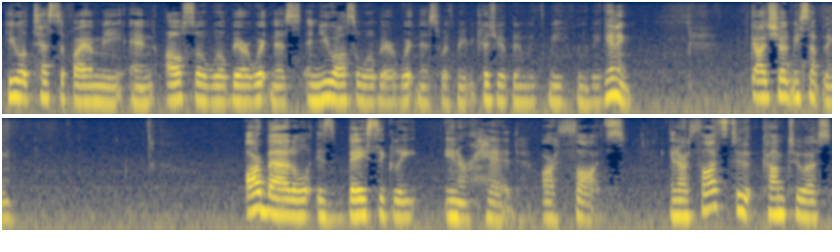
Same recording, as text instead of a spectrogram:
he will testify of me and also will bear witness, and you also will bear witness with me because you have been with me from the beginning. God showed me something. Our battle is basically in our head, our thoughts. And our thoughts to come to us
